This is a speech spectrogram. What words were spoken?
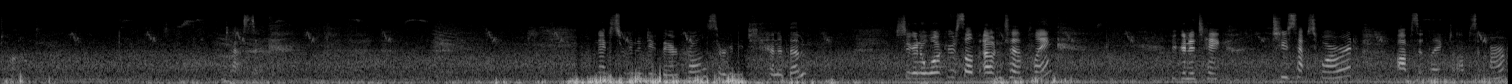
twelve. Fantastic. Next, we're going to do bear crawls. So we're going to do 10 of them. So you're going to walk yourself out into a plank. You're going to take two steps forward, opposite leg to opposite arm,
